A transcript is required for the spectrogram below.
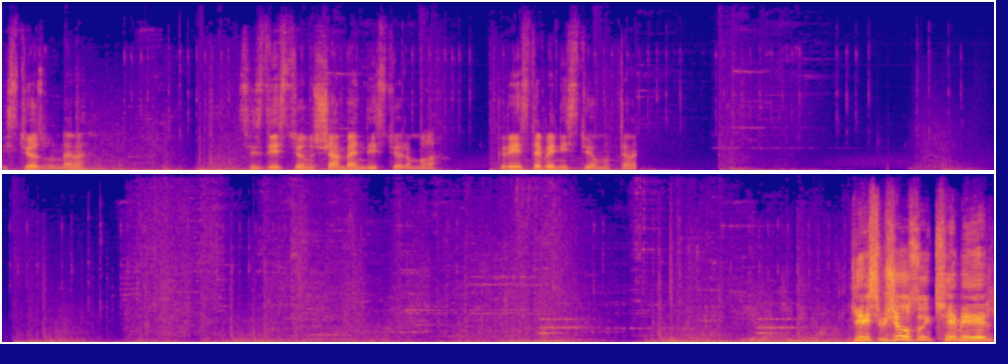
İstiyoruz bunu değil mi? Siz de istiyorsunuz şu an ben de istiyorum bunu. Grace de beni istiyor muhtemelen. Geçmiş olsun Kemil.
